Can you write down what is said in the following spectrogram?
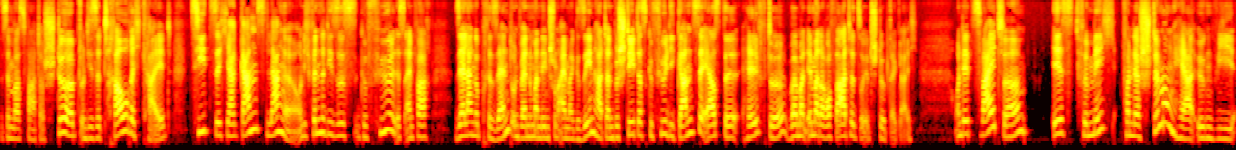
Simbas Vater stirbt und diese Traurigkeit zieht sich ja ganz lange. Und ich finde, dieses Gefühl ist einfach sehr lange präsent und wenn man den schon einmal gesehen hat, dann besteht das Gefühl die ganze erste Hälfte, weil man immer darauf wartet, so jetzt stirbt er gleich. Und der zweite ist für mich von der Stimmung her irgendwie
